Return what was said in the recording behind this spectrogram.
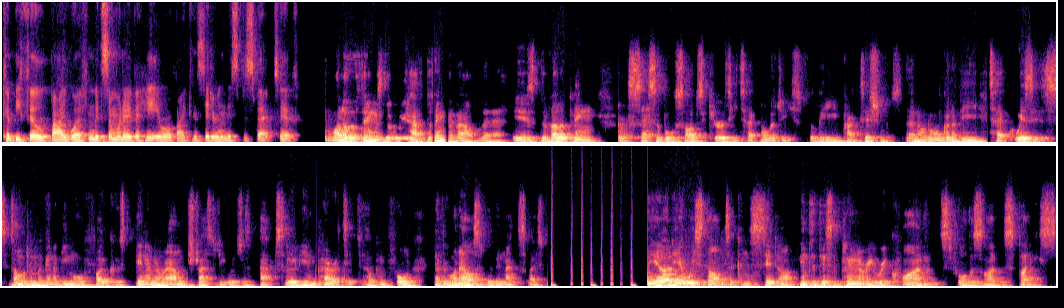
could be filled by working with someone over here or by considering this perspective. One of the things that we have to think about there is developing accessible cybersecurity technologies for the practitioners. They're not all going to be tech whizzes. Some of them are going to be more focused in and around strategy, which is absolutely imperative to help inform everyone else within that space. The earlier we start to consider interdisciplinary requirements for the cyberspace,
